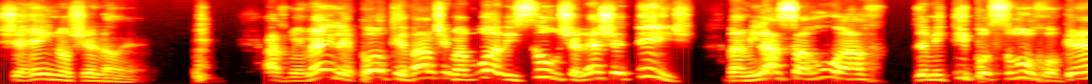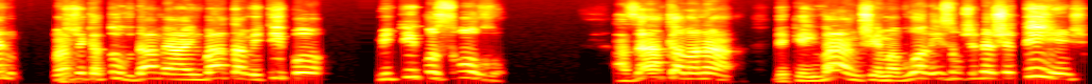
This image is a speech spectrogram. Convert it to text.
שאינו שלהם. אז ממילא פה, כיוון שהם עברו על איסור של אשת איש, והמילה שרוח זה מטיפו סרוחו, כן? מה שכתוב, דם מאין באת, מטיפו, מטיפו סרוחו. אז זה הכוונה. וכיוון שהם עברו על איסור של אשת איש,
